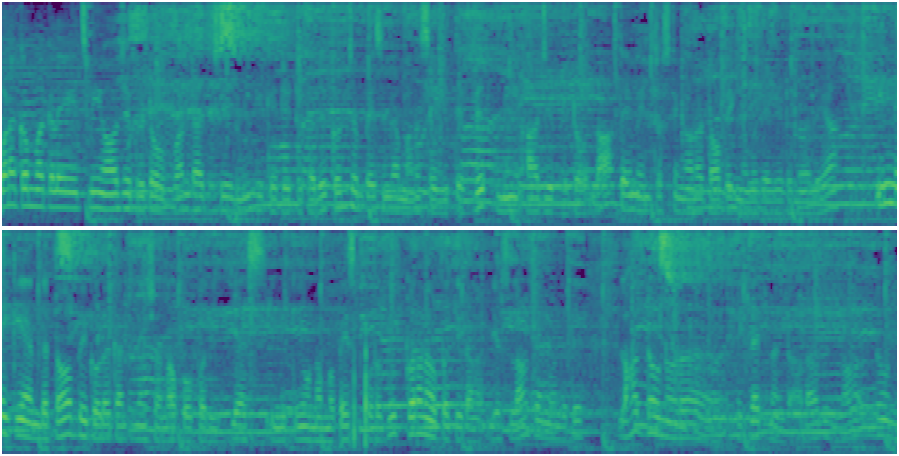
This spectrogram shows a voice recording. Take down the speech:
வணக்கம் மக்களே. இட்ஸ் மீ ஆஜே பிரிட்டோ வந்தாச்சு. நீங்கள் கேட்டுட்ருக்கிறது கொஞ்சம் பேசுங்க. மனசை விட்டு with me AJ Brito last time இன்ட்ரெஸ்டிங்கான டாபிக் நம்ம கேட்டுட்டு இருந்தோம் இல்லையா? இன்றைக்கி அந்த டாப்பிக்கோட கண்டினியூஷன் தான் போகுது. எஸ் இன்றைக்கியும் நம்ம பேச போகிறது கொரோனாவை பற்றி தான். எஸ் லாஸ்ட் டைம் வந்துட்டு லாக்டவுனோட எக்ஸைட்மெண்ட் அதாவது லாக்டவுன்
